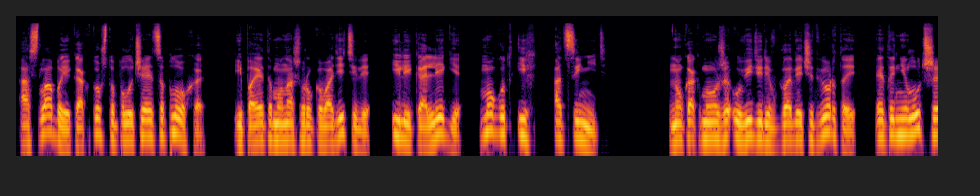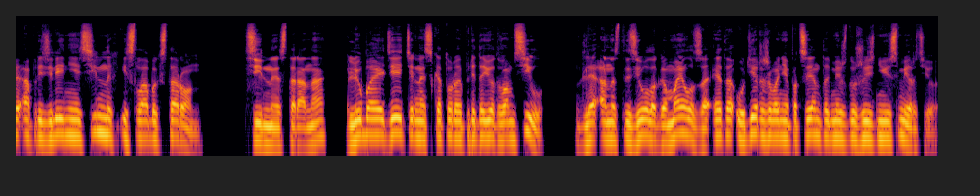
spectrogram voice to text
а слабые как то, что получается плохо, и поэтому наши руководители или коллеги могут их оценить. Но, как мы уже увидели в главе 4, это не лучшее определение сильных и слабых сторон. Сильная сторона – любая деятельность, которая придает вам сил. Для анестезиолога Майлза это удерживание пациента между жизнью и смертью.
